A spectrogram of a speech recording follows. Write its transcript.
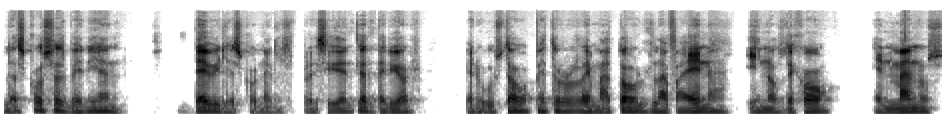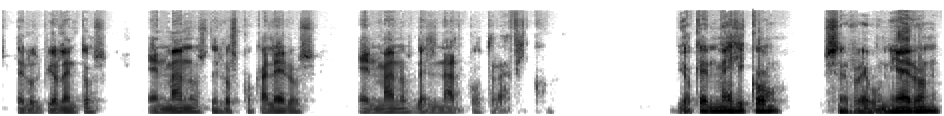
las cosas venían débiles con el presidente anterior, pero Gustavo Petro remató la faena y nos dejó en manos de los violentos, en manos de los cocaleros, en manos del narcotráfico vio que en México se reunieron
